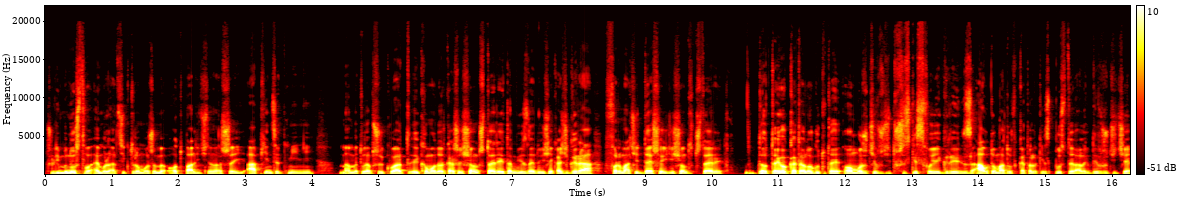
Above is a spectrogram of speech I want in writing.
czyli mnóstwo emulacji, którą możemy odpalić na naszej A500 Mini. Mamy tu na przykład y, Commodore 64, tam gdzie znajduje się jakaś gra w formacie D64. Do tego katalogu tutaj, o, możecie wrzucić wszystkie swoje gry z automatów. Katalog jest pusty, ale gdy wrzucicie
